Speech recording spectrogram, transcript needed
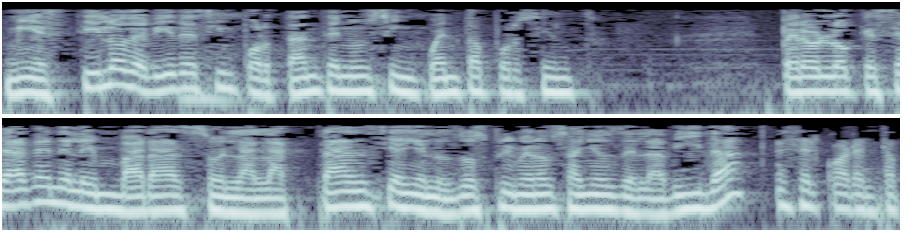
Mi estilo de vida es importante en un 50%. Pero lo que se haga en el embarazo, en la lactancia y en los dos primeros años de la vida Es el 40%.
